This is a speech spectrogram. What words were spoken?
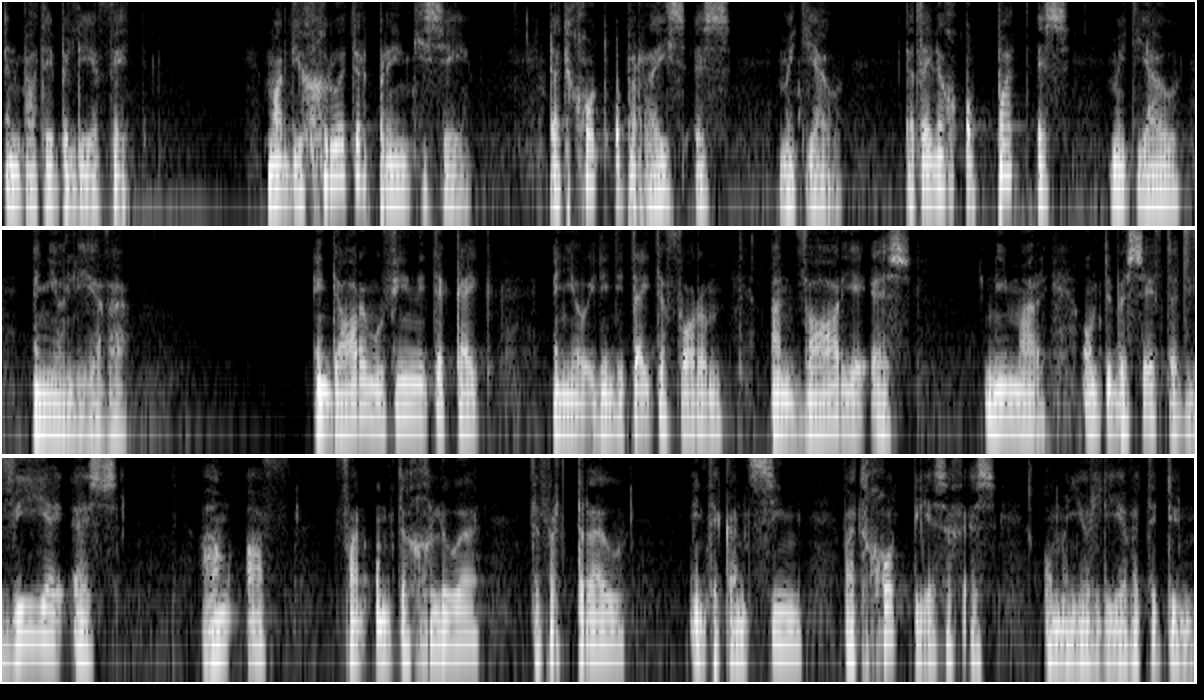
en wat hy beleef het. Maar die groter prentjie sê dat God op reis is met jou, dat hy nog op pad is met jou in jou lewe. En daarom hoef jy nie te kyk in jou identiteit te vorm aan waar jy is nie maar om te besef dat wie jy is hang af van om te glo, te vertrou en te kan sien wat God besig is om in jou lewe te doen.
